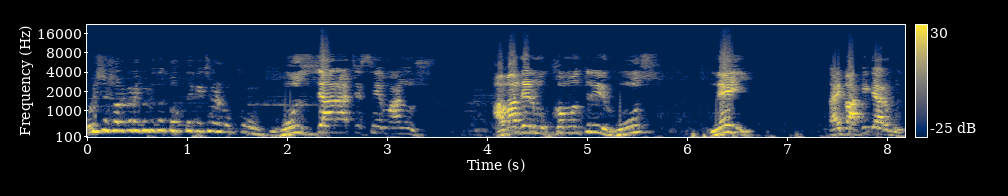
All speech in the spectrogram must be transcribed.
উড়িষ্যা সরকারের বিরুদ্ধে তোপ দেখেছিলেন মুখ্যমন্ত্রী। হুঁশ যার আছে সে মানুষ। আমাদের মুখ্যমন্ত্রীর হুঁশ নেই তাই বাকিটা আর বলছি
